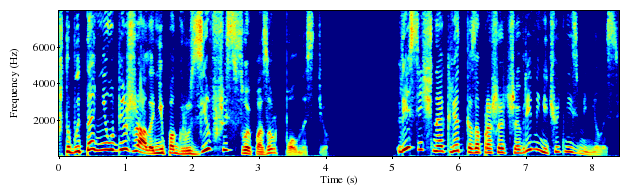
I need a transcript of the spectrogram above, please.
чтобы та не убежала, не погрузившись в свой позор полностью. Лестничная клетка за прошедшее время ничуть не изменилась.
